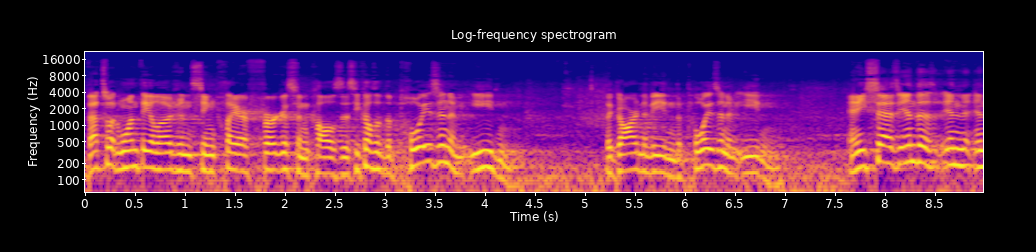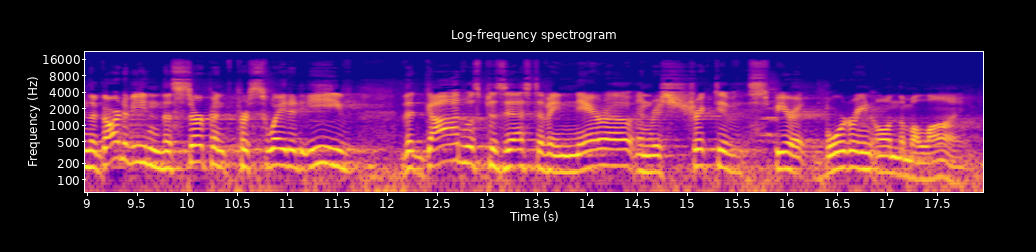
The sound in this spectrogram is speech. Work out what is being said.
That's what one theologian, Sinclair Ferguson, calls this. He calls it the poison of Eden, the Garden of Eden, the poison of Eden. And he says in the, in the, in the Garden of Eden, the serpent persuaded Eve that God was possessed of a narrow and restrictive spirit bordering on the malign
